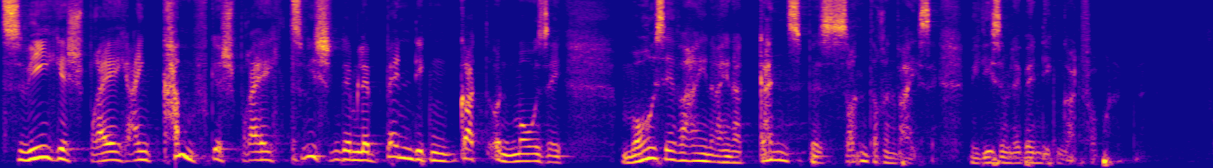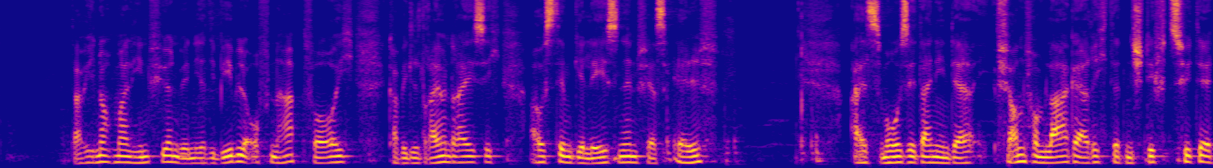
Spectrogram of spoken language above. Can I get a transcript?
Zwiegespräch, ein Kampfgespräch zwischen dem lebendigen Gott und Mose. Mose war in einer ganz besonderen Weise mit diesem lebendigen Gott verbunden. Darf ich nochmal hinführen, wenn ihr die Bibel offen habt vor euch, Kapitel 33 aus dem gelesenen Vers 11 als Mose dann in der fern vom Lager errichteten Stiftshütte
